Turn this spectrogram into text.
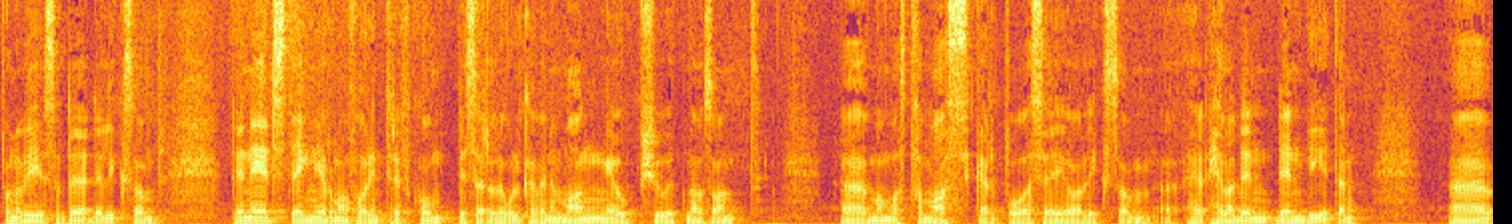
på något vis. Det, det, är liksom, det är nedstängningar och man får inte träffa kompisar eller olika evenemang är uppskjutna och sånt. Uh, man måste ha masker på sig och liksom uh, hela den, den biten. Uh,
